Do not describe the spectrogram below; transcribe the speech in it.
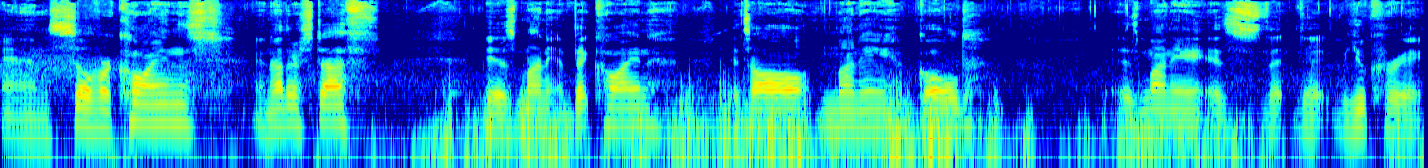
and silver coins and other stuff is money. Bitcoin, it's all money. Gold is money is that, that you create.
